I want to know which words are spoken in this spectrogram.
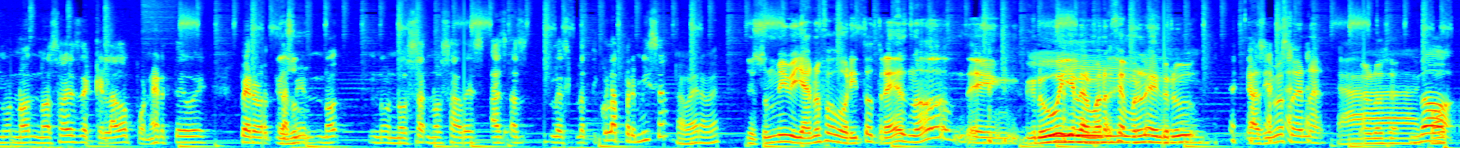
no, no, no sabes de qué lado ponerte, güey, Pero también no, no, no, sa- no sabes. haz- haz- les platico la premisa. A ver, a ver. Es un mi villano favorito 3, ¿no? De Gru y el hermano gemelo de Gru. Así me suena. No sé. Ah, No,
